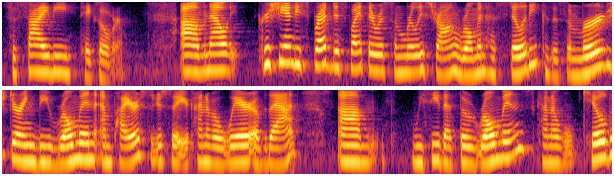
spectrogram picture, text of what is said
society takes over. Um, now, Christianity spread despite there was some really strong Roman hostility because it's emerged during the Roman Empire. So just so you're kind of aware of that, um, we see that the Romans kind of killed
